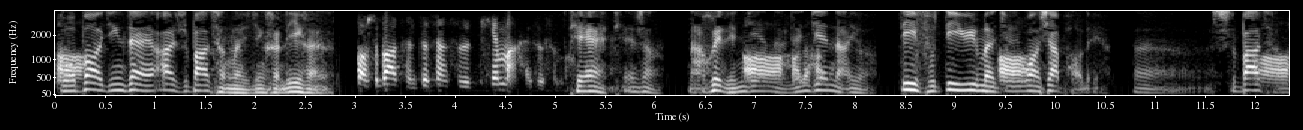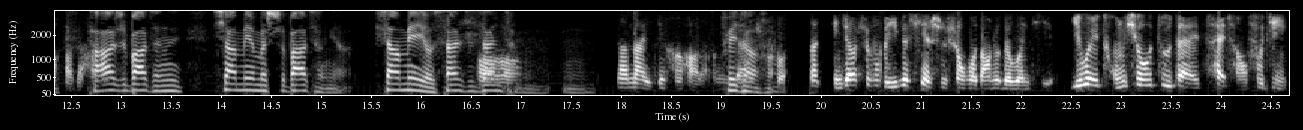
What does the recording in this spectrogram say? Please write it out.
果报已经在二十八层了，已经很厉害了。二十八层，这算是天马还是什么？天，天上。哪会人间呢？人间哪有地府地狱嘛？就是往下跑的呀。嗯，十八层，它二十八层，下面嘛十八层呀，上面有三十三层。嗯，那那已经很好了，非常好。那请教师傅一个现实生活当中的问题：一位同修住在菜场附近，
